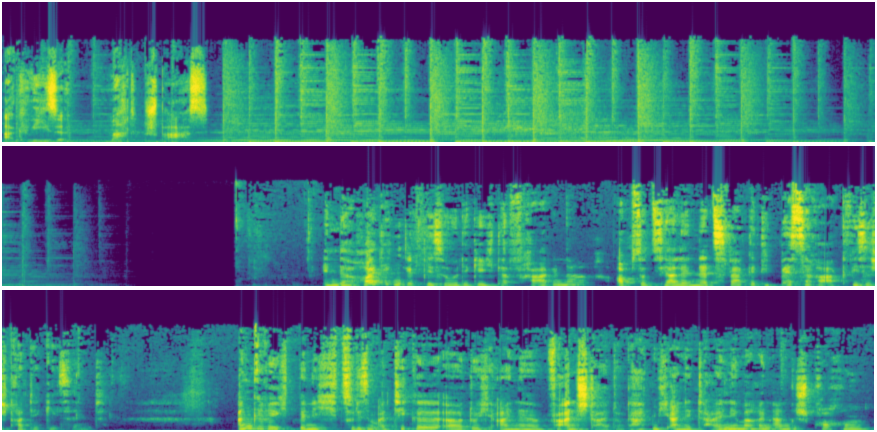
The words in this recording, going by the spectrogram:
Akquise macht Spaß. In der heutigen Episode gehe ich der Frage nach, ob soziale Netzwerke die bessere Akquisestrategie sind. Angeregt bin ich zu diesem Artikel äh, durch eine Veranstaltung. Da hat mich eine Teilnehmerin angesprochen,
